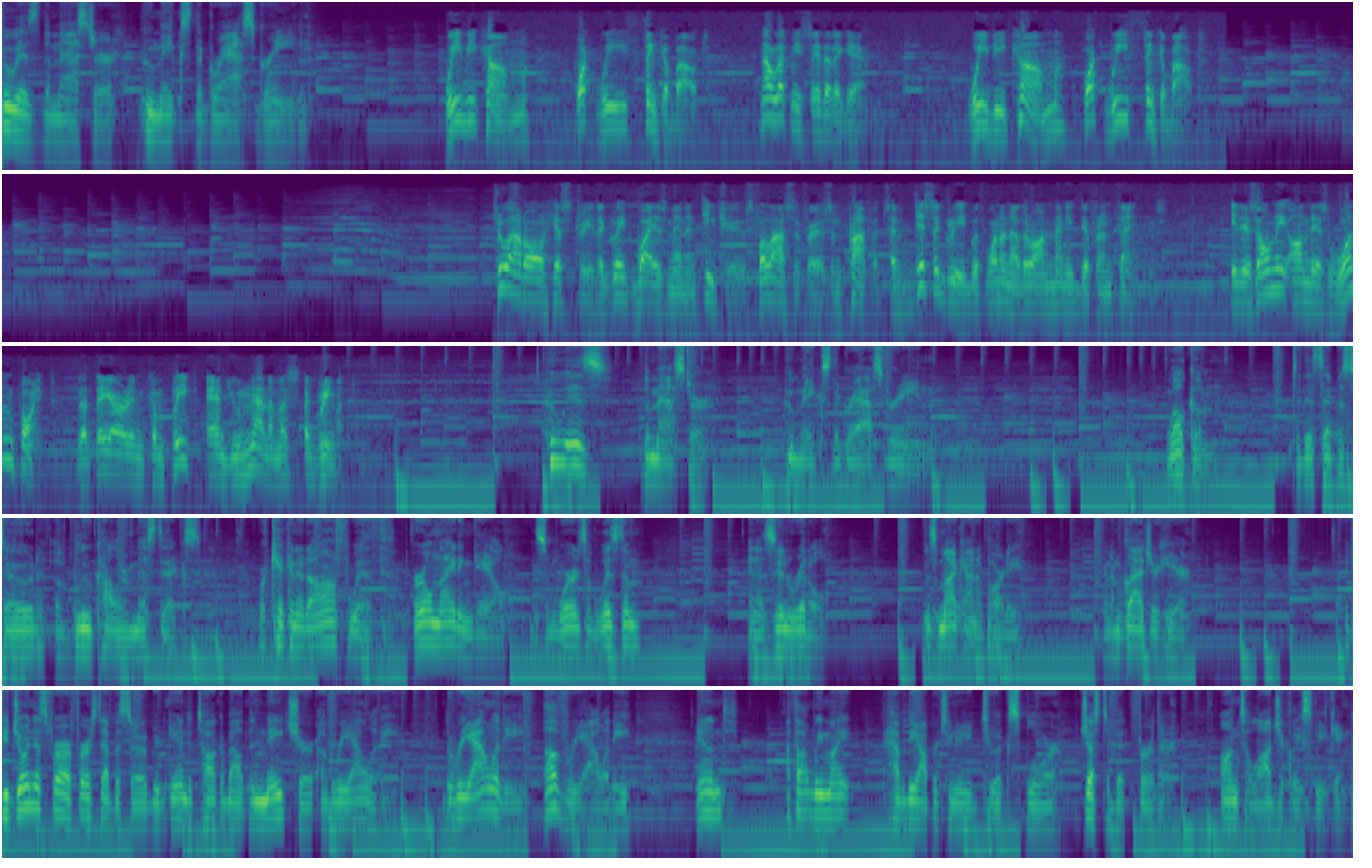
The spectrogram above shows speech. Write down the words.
Who is the master who makes the grass green? We become what we think about. Now let me say that again. We become what we think about. Throughout all history, the great wise men and teachers, philosophers and prophets have disagreed with one another on many different things. It is only on this one point that they are in complete and unanimous agreement. Who is the master who makes the grass green? Welcome to this episode of Blue Collar Mystics. We're kicking it off with Earl Nightingale and some words of wisdom and a Zen riddle. This is my kind of party, and I'm glad you're here. If you joined us for our first episode, we began to talk about the nature of reality, the reality of reality, and I thought we might have the opportunity to explore just a bit further, ontologically speaking.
